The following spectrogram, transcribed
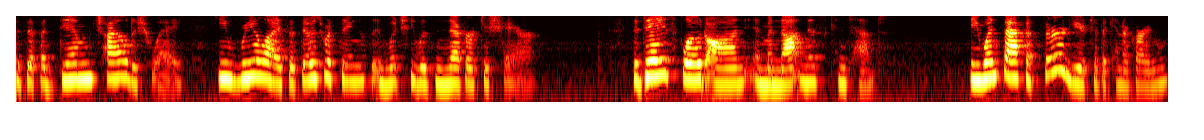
as if a dim, childish way. He realized that those were things in which he was never to share. The days flowed on in monotonous content. He went back a third year to the kindergarten,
